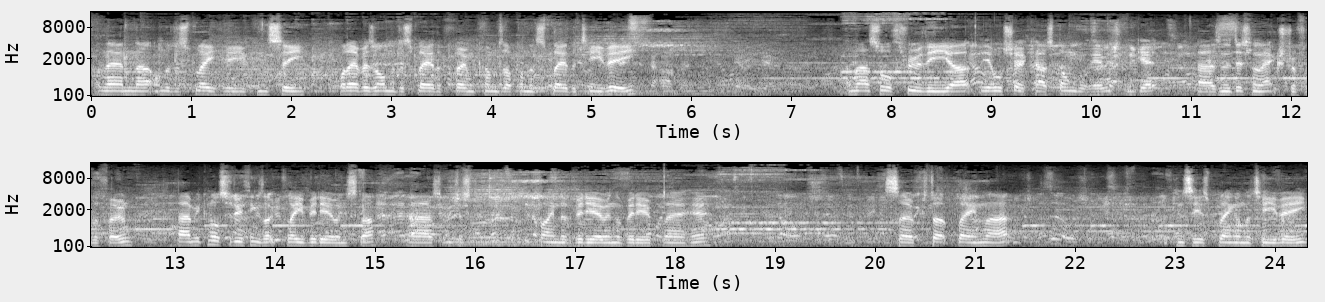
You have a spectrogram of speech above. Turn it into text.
and then uh, on the display here you can see whatever's on the display of the phone comes up on the display of the TV. And that's all through the uh, the All Share Cast dongle here, which you can get uh, as an additional extra for the phone. Um, you can also do things like play video and stuff. Uh, so we just find a video in the video player here. So if we start playing that, you can see it's playing on the TV.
